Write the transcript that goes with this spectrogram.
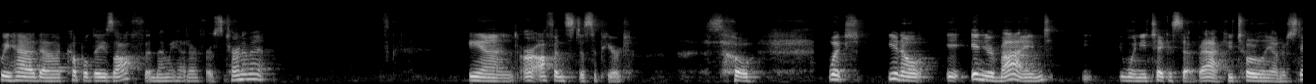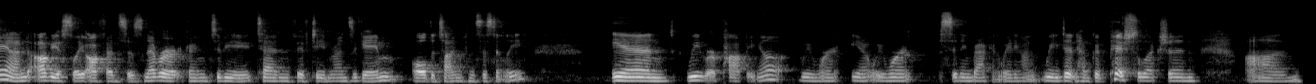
we had a couple days off, and then we had our first tournament, and our offense disappeared. So, which you know, in your mind, when you take a step back, you totally understand. Obviously, offense is never going to be 10, 15 runs a game all the time consistently. And we were popping up. We weren't, you know, we weren't sitting back and waiting on, we didn't have good pitch selection. Um,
